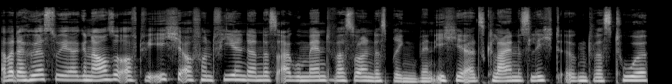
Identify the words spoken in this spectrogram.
Aber da hörst du ja genauso oft wie ich auch von vielen dann das Argument, was soll denn das bringen, wenn ich hier als kleines Licht irgendwas tue?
